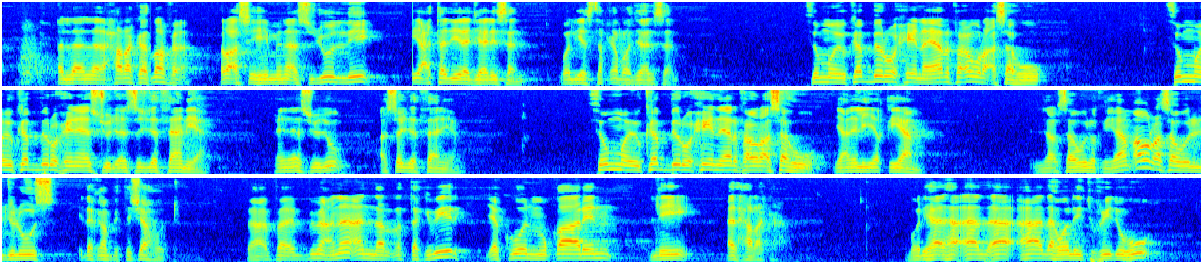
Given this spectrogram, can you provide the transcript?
حركة رفع رأسه من السجود ليعتدل جالسا. وليستقر جالسا. ثم يكبر حين يرفع رأسه. ثم يكبر حين يسجد يعني السجدة الثانية. حين يسجد السجدة الثانية. ثم يكبر حين يرفع رأسه يعني للقيام. رأسه للقيام أو رأسه للجلوس إذا كان في التشهد. فبمعنى أن التكبير يكون مقارن للحركة. ولهذا هذا هو الذي تفيده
